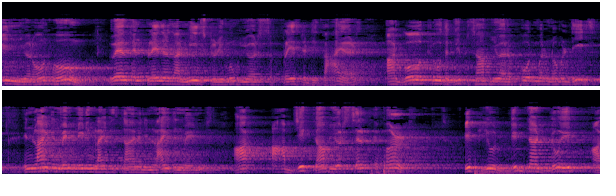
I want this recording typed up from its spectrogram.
in your own home. Wealth and pleasures are means to remove your suppressed desires or go through the gifts of your former noble deeds. Enlightenment, leading lifestyle and enlightenment are object of your self-effort. If you did not do it or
